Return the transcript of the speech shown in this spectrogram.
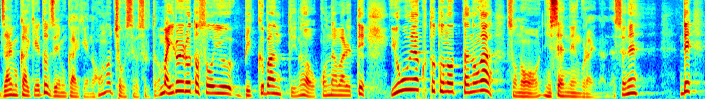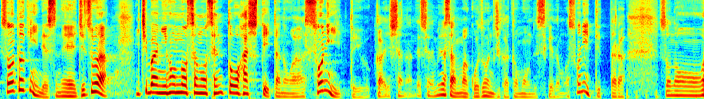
財務会計と税務会計の方の調整をするとか、いろいろとそういうビッグバンっていうのが行われて、ようやく整ったのがその2000年ぐらいなんですよね。で、その時にですね、実は一番日本のその先頭を走っていたのがソニーという会社なんですよね。皆さんまご存知かと思うんですけども、ソニーって言ったら、その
